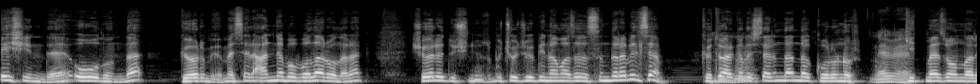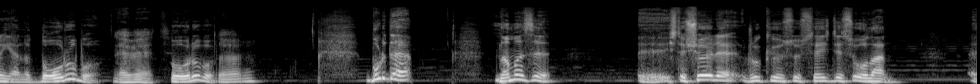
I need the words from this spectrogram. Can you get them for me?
Eşinde, oğlunda görmüyor. Mesela anne babalar olarak şöyle düşünüyoruz. Bu çocuğu bir namaza ısındırabilsem kötü Hı hı. arkadaşlarından da korunur. Evet. Gitmez onların yanına. Doğru bu. Evet. Doğru bu. Doğru. Burada namazı e, işte şöyle rükûsu secdesi olan e,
